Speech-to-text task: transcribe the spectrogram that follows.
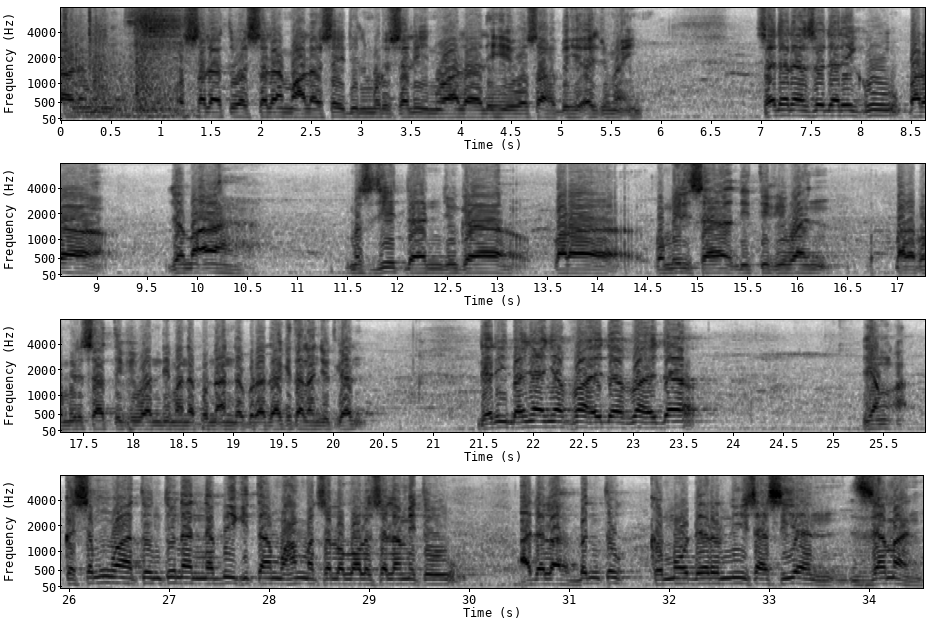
لله رب العالمين والصلاة والسلام على سيد المرسلين وعلى آله وصحبه أجمعين Saudara-saudariku para jamaah masjid dan juga para pemirsa di TV One para pemirsa TV One dimanapun anda berada kita lanjutkan dari banyaknya faedah-faedah yang kesemua tuntunan Nabi kita Muhammad sallallahu alaihi wasallam itu adalah bentuk kemodernisasian zaman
